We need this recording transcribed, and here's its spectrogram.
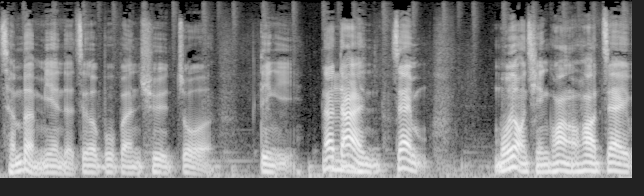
成本面的这个部分去做定义。那当然，在某种情况的话，在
